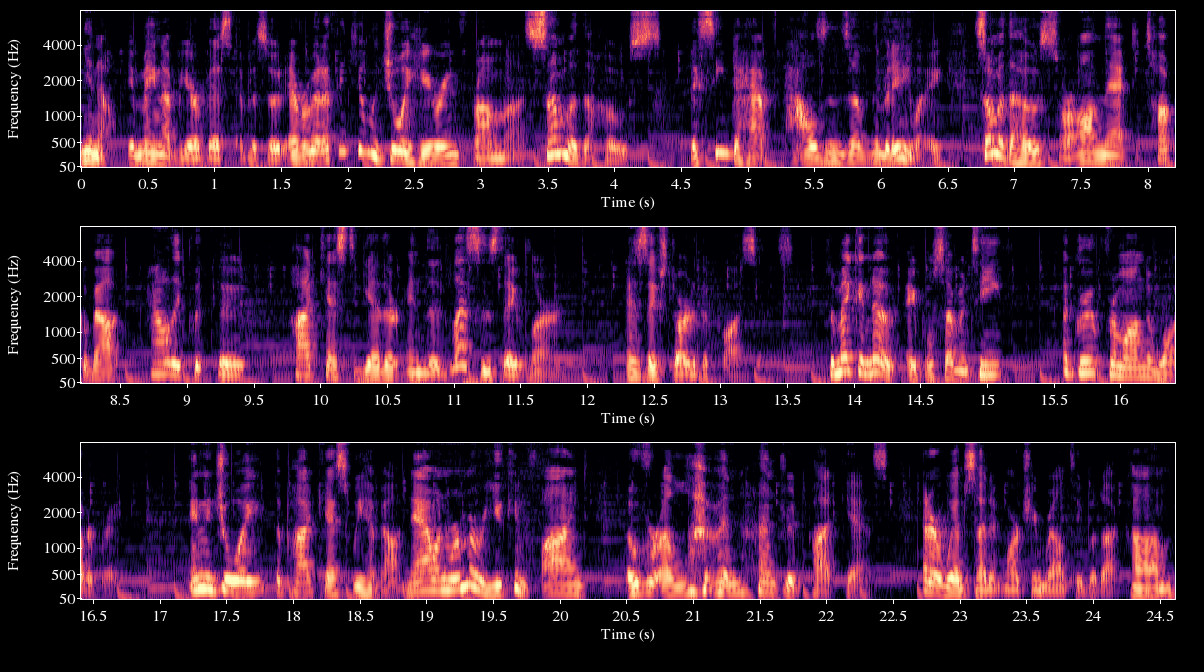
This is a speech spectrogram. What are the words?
you know, it may not be our best episode ever, but I think you'll enjoy hearing from uh, some of the hosts. They seem to have thousands of them, but anyway, some of the hosts are on that to talk about how they put the podcast together and the lessons they've learned as they've started the process. So make a note, April 17th, a group from On the Water Break. And enjoy the podcast we have out now. And remember, you can find over 1,100 podcasts at our website at marchingroundtable.com.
